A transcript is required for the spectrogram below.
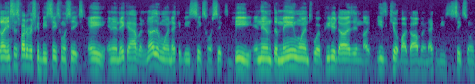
like Into the Spider Verse could be six one six A, and then they could have another one that could be six one six B, and then the main one to where Peter dies and like he's killed by Goblin that could be six one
